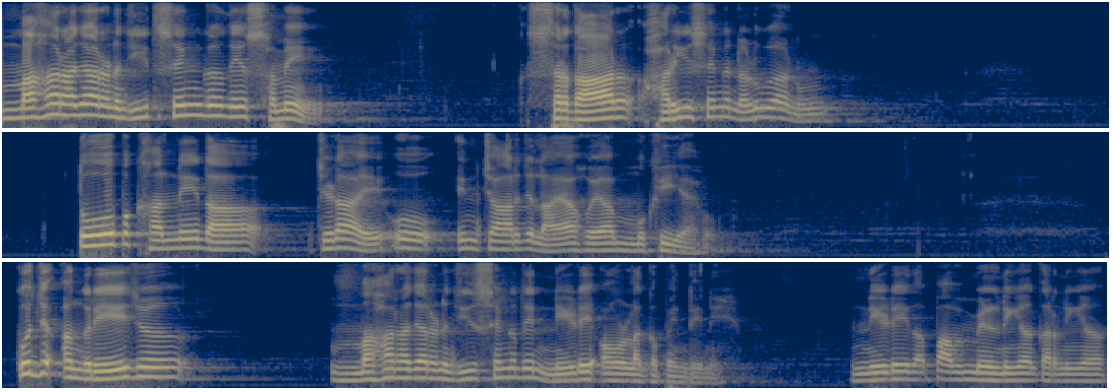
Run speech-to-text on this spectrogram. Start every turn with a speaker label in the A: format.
A: ਮਹਾਰਾਜਾ ਰਣਜੀਤ ਸਿੰਘ ਦੇ ਸਮੇਂ ਸਰਦਾਰ ਹਰੀ ਸਿੰਘ ਨਲੂਆ ਨੂੰ ਤੋਪਖਾਨੇ ਦਾ ਜਿਹੜਾ ਹੈ ਉਹ ਇੰਚਾਰਜ ਲਾਇਆ ਹੋਇਆ ਮੁਖੀ ਹੈ ਉਹ। ਕੁਝ ਅੰਗਰੇਜ਼ ਮਹਾਰਾਜਾ ਰਣਜੀਤ ਸਿੰਘ ਦੇ ਨੇੜੇ ਆਉਣ ਲੱਗ ਪੈਂਦੇ ਨੇ। ਨੇੜੇ ਦਾ ਭਾਵ ਮਿਲਣੀਆਂ ਕਰਨੀਆਂ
